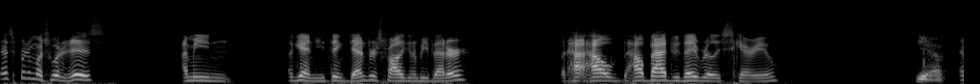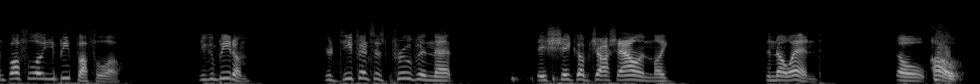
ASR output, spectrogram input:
That's pretty much what it is. I mean, again, you think Denver's probably going to be better, but how how how bad do they really scare you? Yeah. And Buffalo, you beat Buffalo. You can beat them. Your defense has proven that they shake up Josh Allen like to no end. So Oh,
